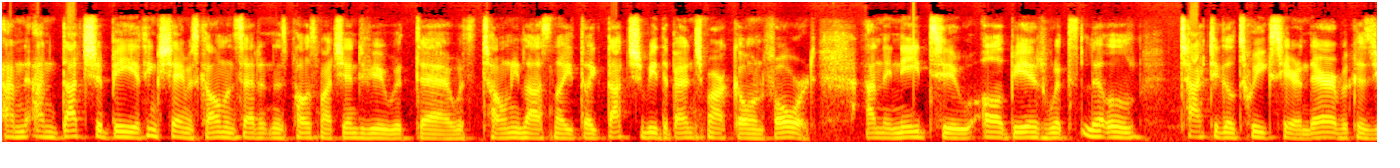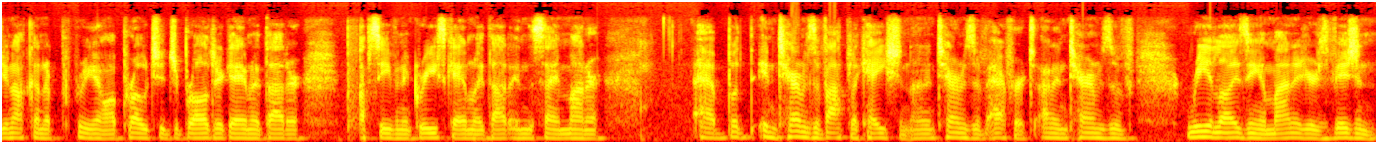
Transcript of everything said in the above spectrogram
and and that should be. I think Seamus Coleman said it in his post match interview with uh, with Tony last night. Like that should be the benchmark going forward, and they need to, albeit with little tactical tweaks here and there, because you're not going to you know approach a Gibraltar game like that, or perhaps even a Greece game like that in the same manner. Uh, but in terms of application and in terms of effort and in terms of realizing a manager's vision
